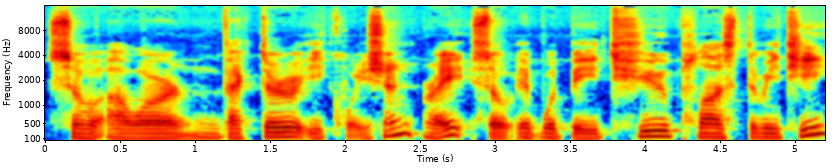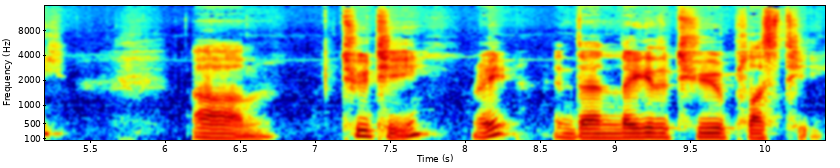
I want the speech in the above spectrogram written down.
So our vector equation, right? So it would be 2 plus 3t, um, 2t, right? And then negative 2 plus t.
